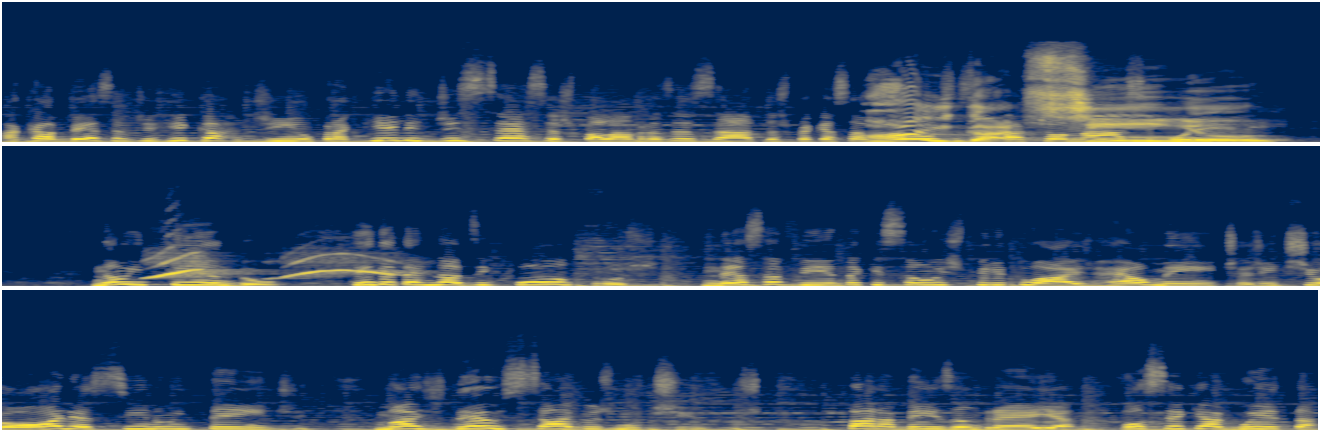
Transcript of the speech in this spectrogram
a cabeça de Ricardinho para que ele dissesse as palavras exatas para que essa moça Ai, se apaixonasse por ele. Não entendo. Tem determinados encontros nessa vida que são espirituais, realmente. A gente olha assim e não entende. Mas Deus sabe os motivos. Parabéns, Andréia. Você que aguenta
